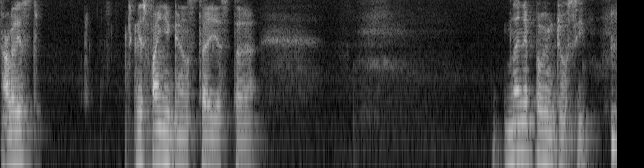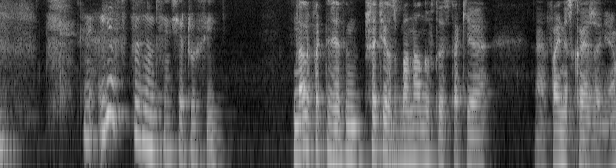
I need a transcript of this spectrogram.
Ale jest, jest fajnie gęste, jest no nie powiem juicy. Jest w pewnym sensie juicy. No ale faktycznie ten przecier z bananów to jest takie e, fajne skojarzenie.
